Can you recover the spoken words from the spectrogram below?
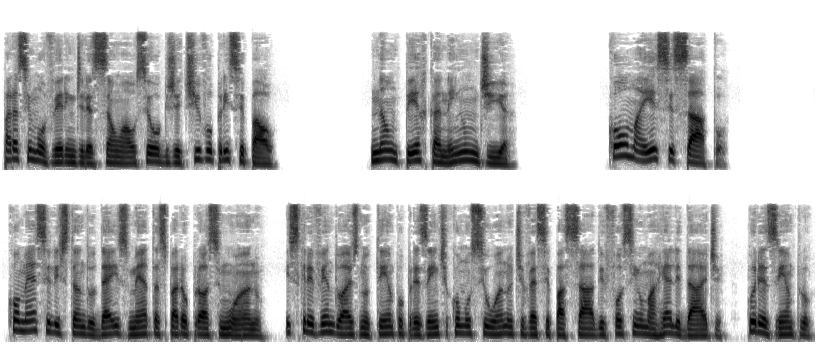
para se mover em direção ao seu objetivo principal. Não perca nenhum dia. Coma esse sapo. Comece listando 10 metas para o próximo ano, escrevendo-as no tempo presente como se o ano tivesse passado e fossem uma realidade. Por exemplo,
